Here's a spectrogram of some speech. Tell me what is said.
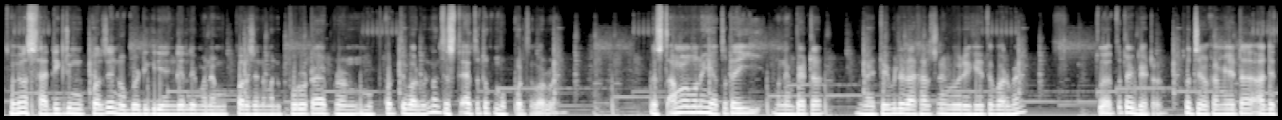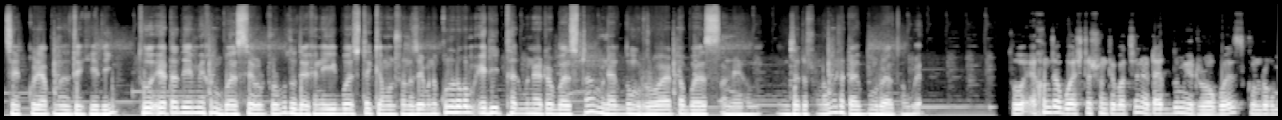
তো এখানে ষাট ডিগ্রি মুভ করা যায়, নব্বই ডিগ্রি অ্যাঙ্গেলে মানে মুভ করা যায় না মানে পুরোটা আপনার মুভ করতে পারবেন না জাস্ট এতটুকু মুভ করতে পারবেন। জাস্ট আমার মনে হয় এতটাই মানে বেটার মানে টেবিলে রাখার জন্য রেখে দিতে পারবেন। তো এতটাই বেটার তো যাই হোক, আমি এটা আগে চেক করে আপনাদের দেখিয়ে দিই। তো এটা দিয়ে আমি এখন ভয়েস রেকর্ড করব। তো দেখেন এই ভয়েসটা কেমন শোনা যায়। মানে কোনো রকম এডিট থাকবে না এটার ভয়েসটা মানে একদম র একটা ভয়েস আমি এখন যেটা শোনাবো সেটা একদম র থাকবে। তো এখন যা ভয়েসটা শুনতে পাচ্ছেন, এটা একদমই র ভয়েস কোনো রকম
